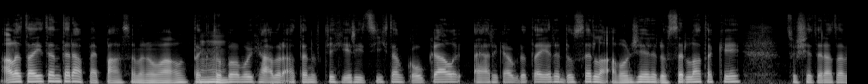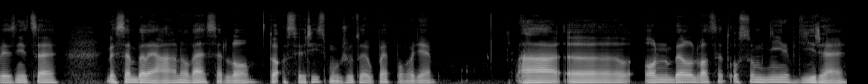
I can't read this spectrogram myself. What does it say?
Ale tady ten teda Pepa se jmenoval, tak mm-hmm. to mhm. byl můj chábr a ten v těch Jiřících tam koukal a já říkal, kdo tady jede do sedla. A on, že jede do sedla taky, což je teda ta věznice, kde jsem byl já, nové sedlo, to asi říct můžu, to je úplně v pohodě. A uh, on byl 28 dní v díře,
